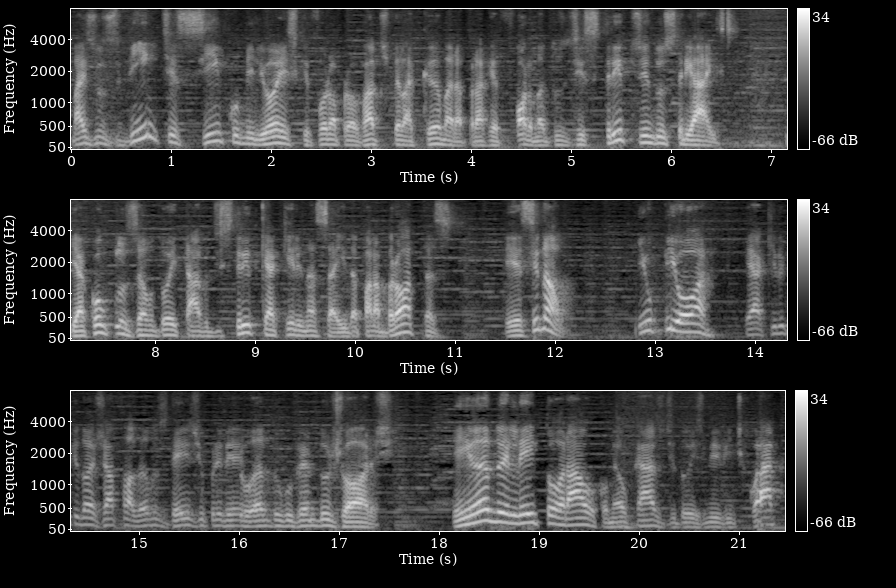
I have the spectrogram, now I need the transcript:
Mas os 25 milhões que foram aprovados pela Câmara para a reforma dos distritos industriais e a conclusão do oitavo distrito, que é aquele na saída para Brotas, esse não. E o pior é aquilo que nós já falamos desde o primeiro ano do governo do Jorge em ano eleitoral, como é o caso de 2024,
